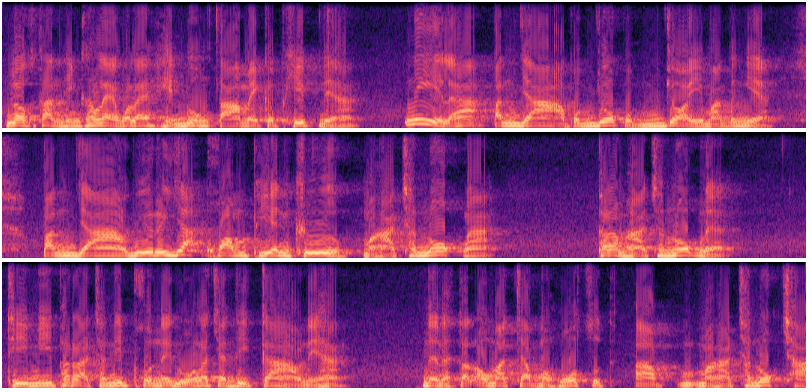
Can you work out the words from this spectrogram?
ฮะแล้วท่านเห็นครั้งแรกว่าอะไรเห็นดวงตาไม่กระพริบเนี่ยนี่แหละฮะปัญญาผมยกผมย่อยมาตรงเนี้ยปัญญาวิริยะความเพียรคือมหาชนกนะพระมหาชนกเนี่ยที่มีพระราชนิพนธ์ในหลวงรัชกาลที่เก้าเนี่ยฮะเนี่ยนะท่านเอามาจากมโหสถอ่ามหาชนกชา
